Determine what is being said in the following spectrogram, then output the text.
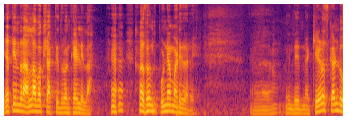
ಯತೀಂದ್ರ ಅಲ್ಲ ಬಕ್ಷ ಆಗ್ತಿದ್ರು ಅಂತ ಹೇಳಲಿಲ್ಲ. ಅದೊಂದು ಪುಣ್ಯ ಮಾಡಿದ್ದಾರೆ. ಇದನ್ನ ಕೇಳಿಸ್ಕೊಂಡು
